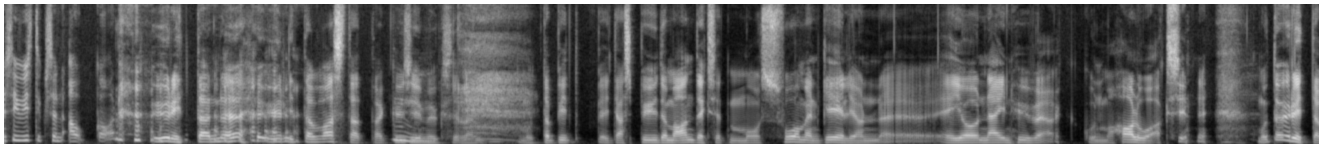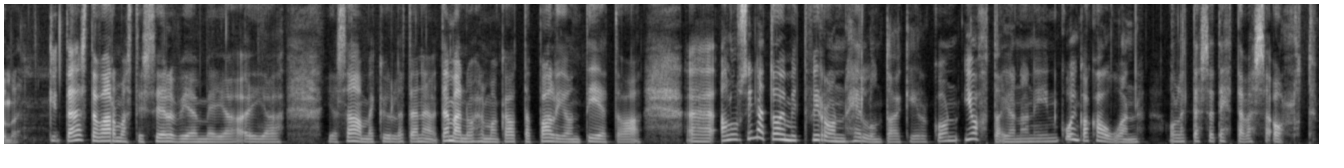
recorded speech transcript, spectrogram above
sivistyksen aukkoon. Yritän, yritän vastata kysymykselle, mm. mutta pit, pitäisi pyytämään anteeksi, että suomen kieli on, ei ole näin hyvä kuin mä haluaksin, mutta yrittämme tästä varmasti selviämme ja, ja, ja saamme kyllä tänä, tämän ohjelman kautta paljon tietoa. Ää, Alur, sinä toimit Viron helluntaikirkon johtajana, niin kuinka kauan olet tässä tehtävässä ollut?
